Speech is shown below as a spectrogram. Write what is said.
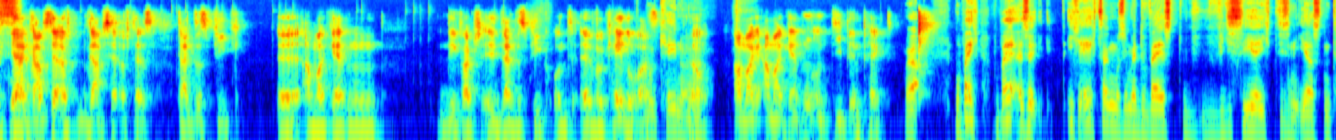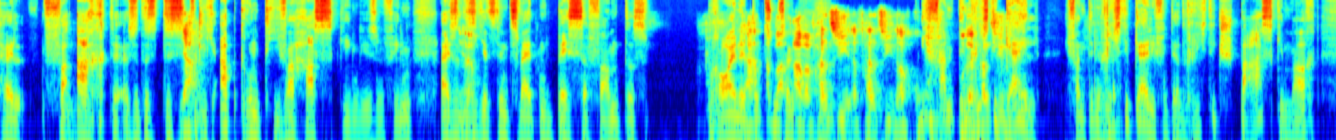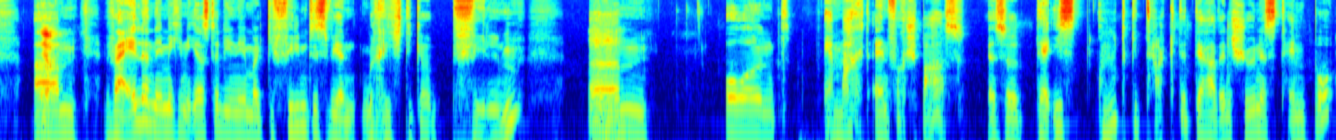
Ja, gab es ja, öf ja öfters. Dante's Peak, äh, Armageddon, nee, Quatsch, äh, Dante's Peak und äh, Volcano war es. Volcano, ja. Genau. Arma Armageddon und Deep Impact. Ja. Wobei ich, wobei, also ich echt sagen muss, ich meine, du weißt, wie sehr ich diesen ersten Teil verachte. Also das, das ist Ja, wirklich abgrundtiefer Hass gegen diesen Film. Also, dass ich ja. jetzt den zweiten besser fand, das brauche ich nicht Ja, dazu aber, sagen. aber fandst du ihn, fandst du ihn auch Ich gut? fand den Oder richtig geil. Ich fand den richtig geil. Ich finde, der hat richtig Spaß gemacht, Ja, ähm, weil er nämlich in erster Linie mal gefilmt ist wie ein richtiger Film. Mhm. Ähm, und er macht einfach Spaß. Also der ist gut getaktet, der hat ein schönes Tempo,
